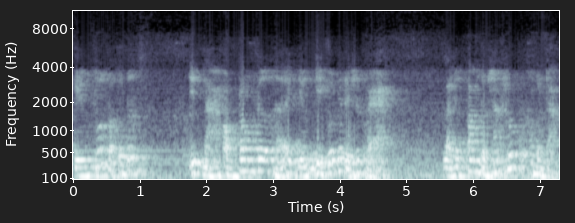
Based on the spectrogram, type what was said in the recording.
kiểm phước và tu đức chỉ nạp vào trong cơ thể những gì có giá trị sức khỏe là được tâm được sáng suốt và không bình trọng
